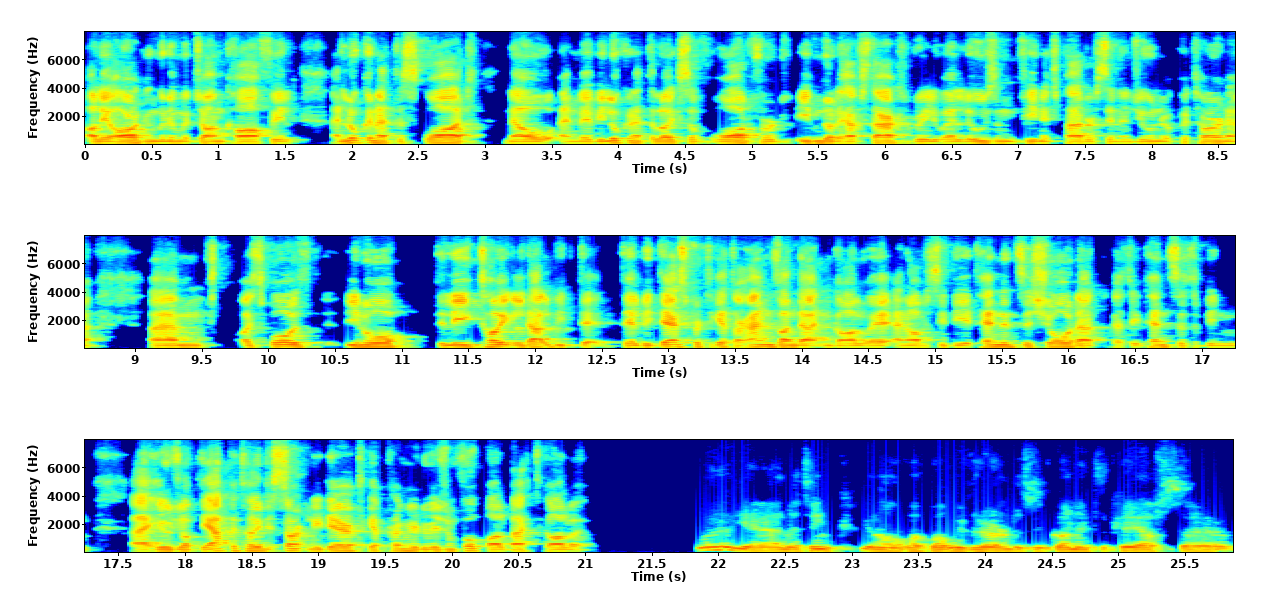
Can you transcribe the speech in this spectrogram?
Ollie Horgan going in with John Caulfield and looking at the squad now and maybe looking at the likes of Waterford, even though they have started really well, losing Phoenix Patterson and Junior Quitirna. Um, I suppose you know the league title that'll be de- they'll be desperate to get their hands on that in Galway, and obviously the attendances show that because the attendances have been uh, huge up. The appetite is certainly there to get Premier Division football back to Galway. Well, yeah, and I think you know what, what we've learned as we've gone into the playoffs. Uh,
